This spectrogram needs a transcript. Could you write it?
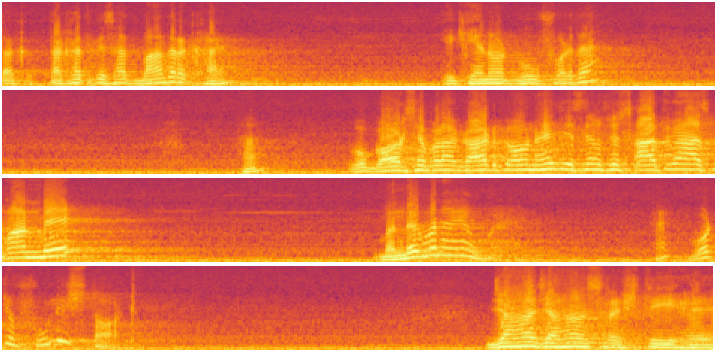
तख, तखत के साथ बाँध रखा है? He can not move for that हाँ? वो गॉड से बड़ा गार्ड कौन है जिसने उसे सातवें आसमान में बंधक बनाया हुआ है? वॉट ए फूलिश थॉट जहाँ जहाँ सृष्टि है,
